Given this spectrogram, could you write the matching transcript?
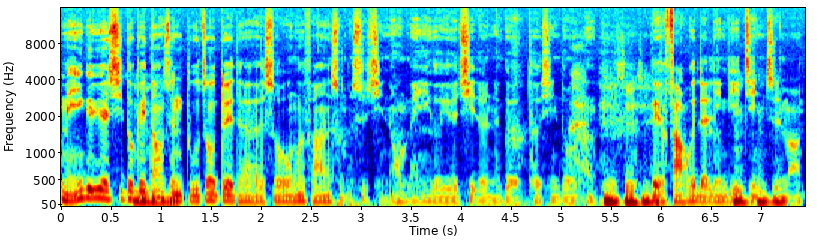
每一个乐器都被当成独奏对待的时候，我们会发生什么事情？然后每一个乐器的那个特性都很被发挥的淋漓尽致嘛。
